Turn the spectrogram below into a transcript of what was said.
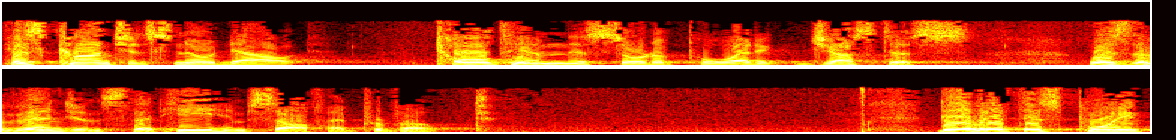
his conscience no doubt told him this sort of poetic justice was the vengeance that he himself had provoked. David at this point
